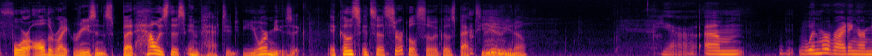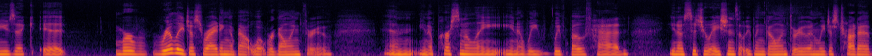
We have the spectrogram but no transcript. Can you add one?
for all the right reasons, but how has this impacted your music? It goes. It's a circle, so it goes back to you. You know. Yeah. Um, when we're writing our music, it we're really just writing about what we're going through, and you know, personally, you know, we we've both had, you know, situations that we've been going through, and we just try to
